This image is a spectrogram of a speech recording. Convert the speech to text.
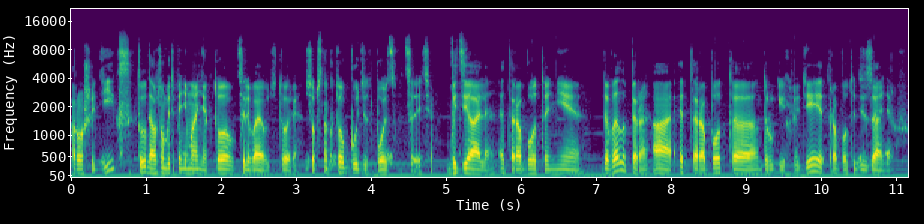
хороший DX. Тут должно быть понимание, кто целевая аудитория. Собственно, кто будет пользоваться этим. В идеале это работа не девелопера, а это работа других людей, это работа дизайнеров,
